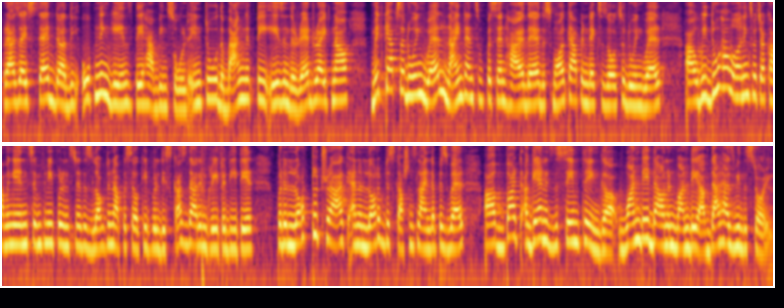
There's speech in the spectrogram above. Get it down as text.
But as I said, uh, the opening gains they have been sold into. The Bank Nifty is in the red right now. Mid caps are doing well, 9 tenths of percent higher there. The small cap index is also doing well. Uh, we do have earnings which are coming in. Symphony, for instance, is locked in upper circuit. We'll discuss that in greater detail. But a lot to track and a lot of discussions lined up as well. Uh, but again, it's the same thing. Uh, one day down and one day up. That has been the story.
